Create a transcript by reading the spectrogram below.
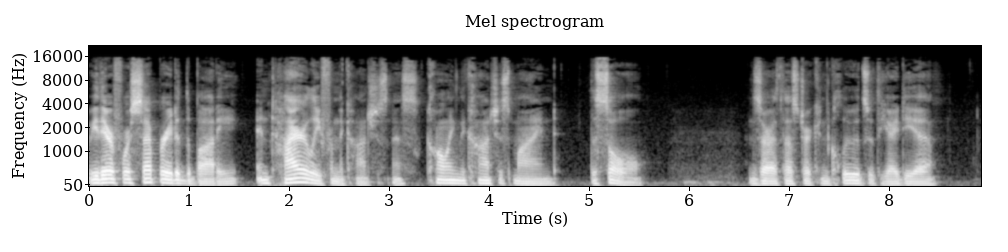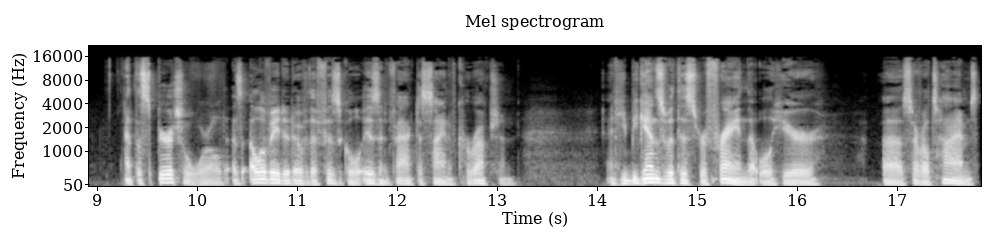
We therefore separated the body entirely from the consciousness, calling the conscious mind the soul. And Zarathustra concludes with the idea that the spiritual world as elevated over the physical is in fact a sign of corruption. And he begins with this refrain that we'll hear uh, several times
